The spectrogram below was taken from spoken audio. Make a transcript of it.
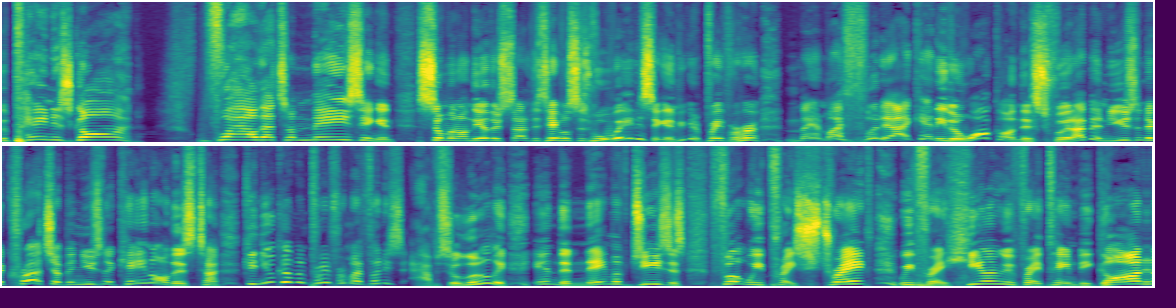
the pain is gone. Wow, that's amazing. And someone on the other side of the table says, Well, wait a second. If you're going to pray for her, man, my foot, I can't even walk on this foot. I've been using a crutch. I've been using a cane all this time. Can you come and pray for my foot? He says, Absolutely. In the name of Jesus, foot, we pray strength. We pray healing. We pray pain be gone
